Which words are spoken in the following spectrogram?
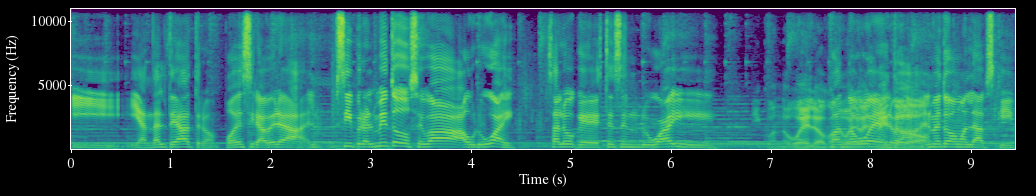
y, y anda al teatro. Podés ir a ver a. sí, pero el método se va a Uruguay. Salvo que estés en Uruguay y Y cuando vuelo, cuando cuando, vuelva el método, el método Moldavsky.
